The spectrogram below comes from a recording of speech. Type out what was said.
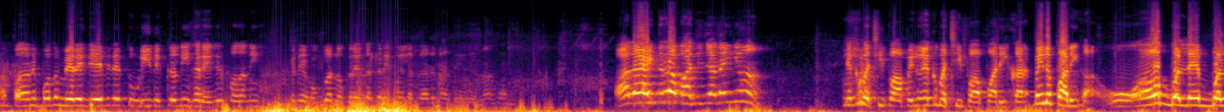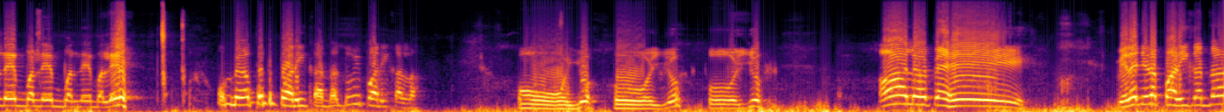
ਆ ਪਤਾ ਨਹੀਂ ਪੁੱਤ, ਮੇਰੇ ਜੇਬ ਤੇ ਤੂੜੀ ਨਿਕਲਣੀ ਖਰੇ ਕਿ ਪਤਾ ਨਹੀਂ ਕਿਤੇ ਹੋਊਗਾ ਨੁਕਰੇ, ਨਕਰੇ ਕੋਈ ਲੱਗਾ ਤੇ ਮੈਂ ਦੇ ਦੇਣਾ ਤੈਨੂੰ। ਆ ਲੈ, ਇਧਰ ਵੱਜ ਜਾਣਾ ਹੀ ਆ। ਇੱਕ ਮੱਛੀ ਪਾ ਪਹਿਲੋਂ, ਇੱਕ ਮੱਛੀ ਪਾ, ਪਾਰੀ ਕਰ। ਪਹਿਲੋਂ ਪਾਰੀ ਕਰ। ਉਹ ਬੱਲੇ ਬੱਲੇ ਬੱਲੇ ਬੱਲੇ ਬੱਲੇ। ਉਹ ਮੇਰਾ ਪੁੱਤ ਪਾਰੀ ਕਰਦਾ, ਤੂੰ ਵੀ ਪਾਰੀ ਕਰ ਲਾ। ਹੋਯੋ ਹੋਯੋ ਹੋਯੋ ਆ ਲੈ ਪੈਸੇ। ਮੇਰਾ ਜਿਹੜਾ ਪਾਰੀ ਕਰਦਾ,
